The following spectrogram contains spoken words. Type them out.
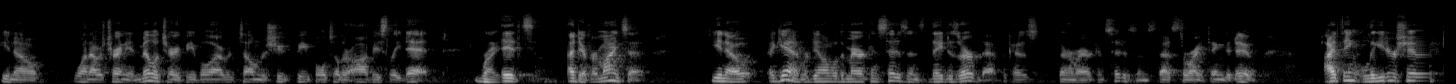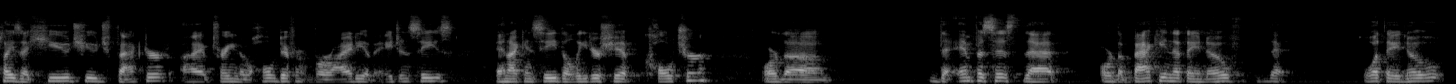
you know, when I was training military people, I would tell them to shoot people until they're obviously dead. Right. It's a different mindset. You know, again, we're dealing with American citizens. They deserve that because they're American citizens. That's the right thing to do. I think leadership plays a huge, huge factor. I've trained a whole different variety of agencies, and I can see the leadership culture or the the emphasis that or the backing that they know that what they know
